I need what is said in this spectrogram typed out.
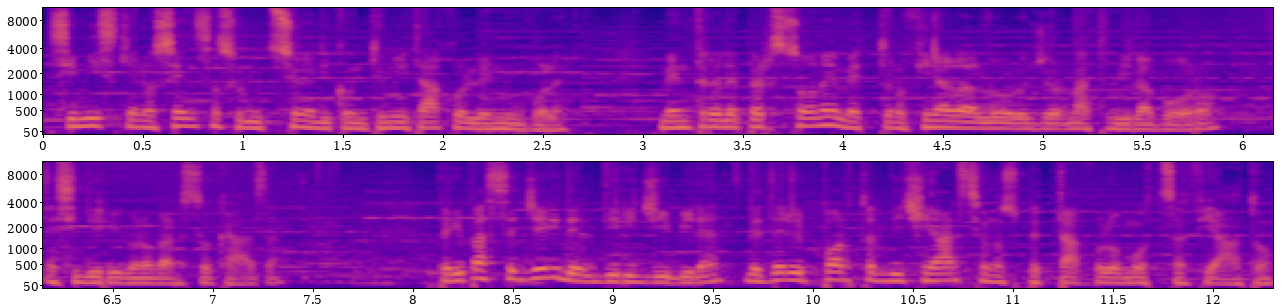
si mischiano senza soluzione di continuità con le nuvole, mentre le persone mettono fine alla loro giornata di lavoro e si dirigono verso casa. Per i passeggeri del dirigibile, vedere il porto avvicinarsi è uno spettacolo mozzafiato,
